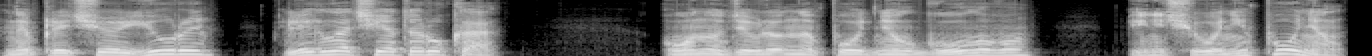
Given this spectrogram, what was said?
на плечо Юры легла чья-то рука. Он удивленно поднял голову и ничего не понял.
